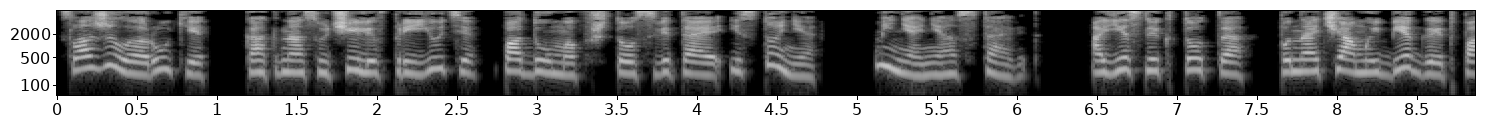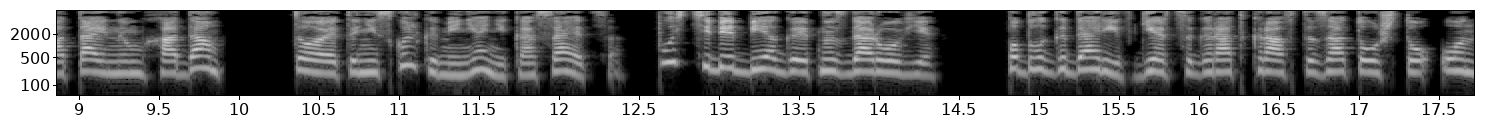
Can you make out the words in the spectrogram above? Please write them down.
Сложила руки, как нас учили в приюте, подумав, что святая Эстония меня не оставит. А если кто-то по ночам и бегает по тайным ходам, то это нисколько меня не касается. Пусть себе бегает на здоровье. Поблагодарив герцога Радкрафта за то, что он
